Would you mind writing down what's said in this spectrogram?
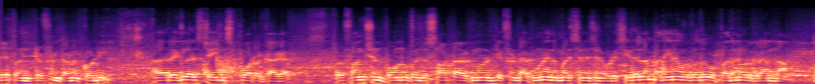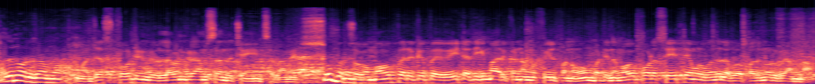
டிஃப்ரெண்ட் டிஃப்ரெண்ட்டான கொடி. அது ரெகுலர் செயின்ஸ் போடுறதுக்காக. ஒரு ஃபங்க்ஷன் போகணும் கொஞ்சம் ஷார்ட்டாக இருக்கணும் டிஃப்ரெண்ட்டாக இருக்கணும் இந்த மாதிரி சின்ன சின்ன கொடிஸ். இதெல்லாம் பார்த்தீங்கன்னா உங்களுக்கு வந்து பதினோரு கிராம் தான். பதினோரு கிராம் தான் ஜஸ்ட் ஃபோர்டீன் லெவன் கிராம்ஸ் அந்த செயின்ஸ் எல்லாமே. Super. ஸோ முகப்பு இருக்குது இப்போ வெயிட் அதிகமாக இருக்குன்னு நம்ம ஃபீல் பண்ணுவோம். பட் இந்த முகப்போட சேர்த்தே உங்களுக்கு வந்து பதினோரு கிராம் தான்.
